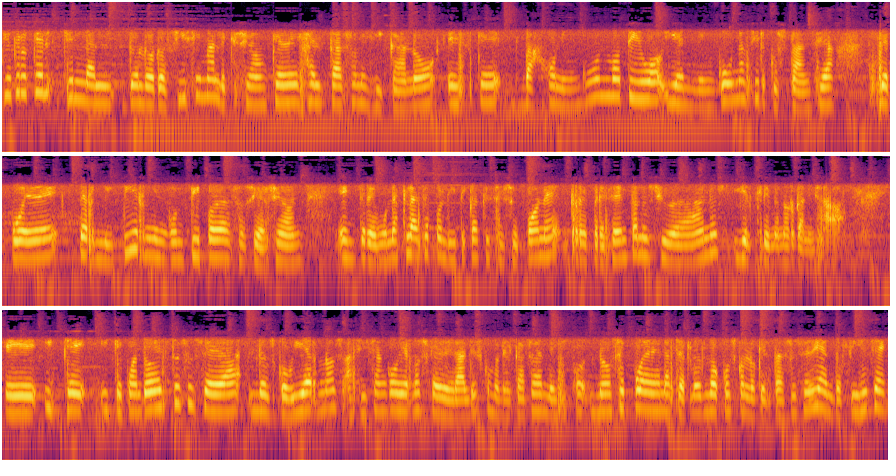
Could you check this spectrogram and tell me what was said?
Yo creo que, que, la dolorosísima lección que deja el caso mexicano es que bajo ningún motivo y en ninguna circunstancia se puede permitir ningún tipo de asociación entre una clase política que se supone representa a los ciudadanos y el crimen organizado. Eh, y que y que cuando esto suceda los gobiernos así sean gobiernos federales como en el caso de México no se pueden hacer los locos con lo que está sucediendo. Fíjese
